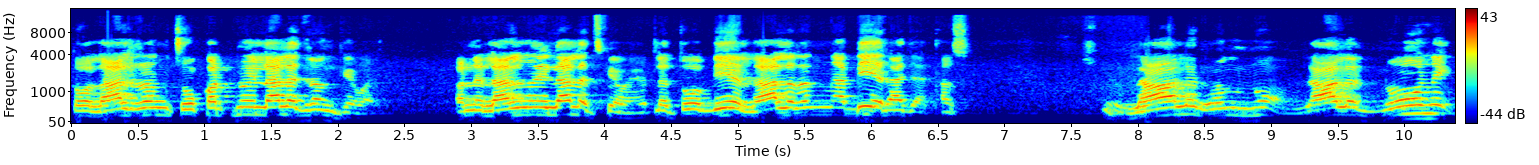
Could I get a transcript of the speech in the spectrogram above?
તો લાલ રંગ ચોકટનો લાલ જ રંગ કહેવાય. અને લાલ નો લાલ જ કહેવાય. એટલે તો બે લાલ રંગના બે રાજા થશે. લાલ રંગનો, લાલ નો નહીં.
